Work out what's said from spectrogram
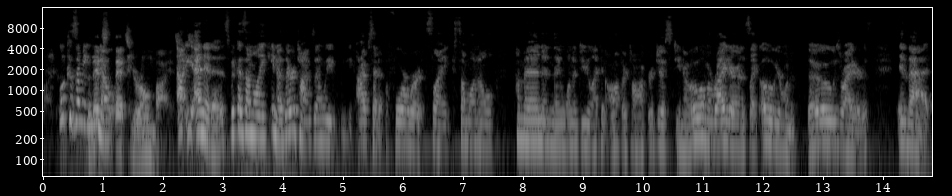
writer. Well, because I mean, you that's know, that's your own bias. Uh, yeah, and it is because I'm like, you know, there are times, and we, I've said it before, where it's like someone will come in and they want to do like an author talk, or just, you know, oh, I'm a writer, and it's like, oh, you're one of those writers, in that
